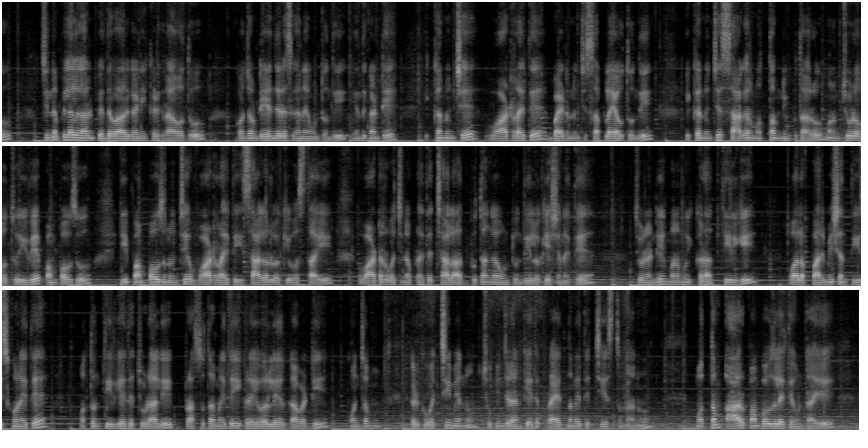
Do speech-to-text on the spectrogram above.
చిన్నపిల్లలు కానీ పెద్దవారు కానీ ఇక్కడికి రావద్దు. కొంచెం డేంజరస్గానే ఉంటుంది. ఎందుకంటే ఇక్కడ నుంచే వాటర్ అయితే బయట నుంచి సప్లై అవుతుంది. ఇక్కడ నుంచే సాగర్ మొత్తం నింపుతారు. మనం చూడవచ్చు ఇవే పంప్ హౌస్. ఈ పంప్ హౌస్ నుంచే వాటర్ అయితే ఈ సాగర్లోకి వస్తాయి. వాటర్ వచ్చినప్పుడు అయితే చాలా అద్భుతంగా ఉంటుంది లొకేషన్ అయితే. చూడండి మనము ఇక్కడ తిరిగి వాళ్ళ పర్మిషన్ తీసుకొని అయితే మొత్తం తిరిగి అయితే చూడాలి. ప్రస్తుతం అయితే ఇక్కడ ఎవరు లేరు కాబట్టి కొంచెం ఇక్కడికి వచ్చి నేను చూపించడానికి అయితే ప్రయత్నం అయితే చేస్తున్నాను. మొత్తం ఆరు పంప్ హౌజులు అయితే ఉంటాయి.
